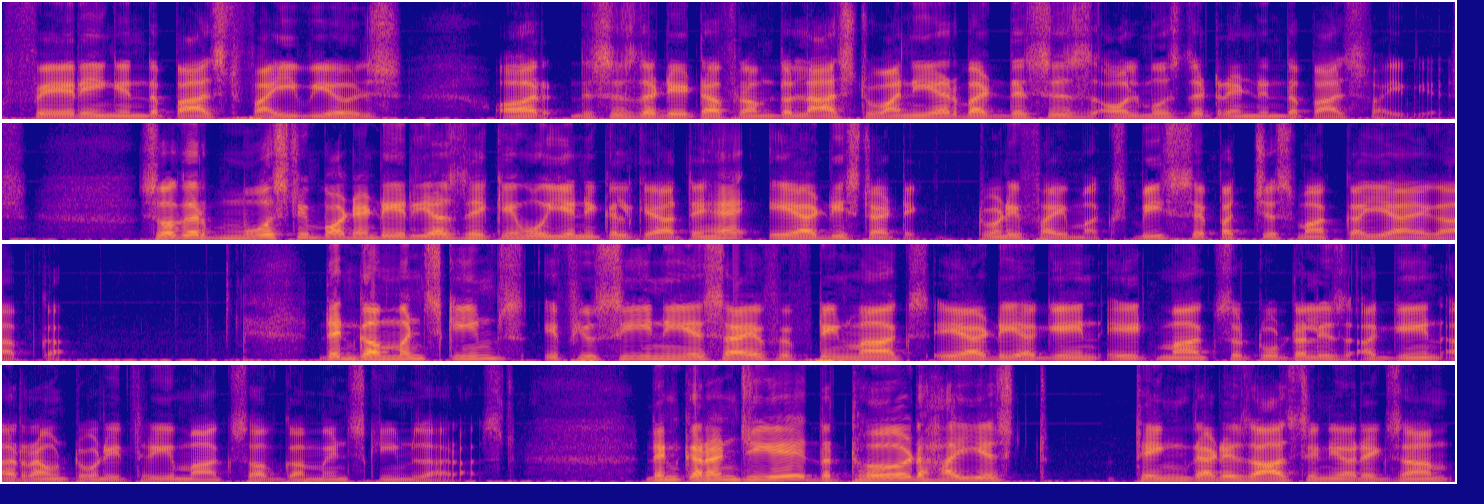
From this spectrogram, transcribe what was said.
faring in the past 5 years or this is the data from the last one year but this is almost the trend in the past five years so अगर मोस्ट इंपॉर्टेंट एरियाज देखें वो ये निकल के आते हैं A R D static 25 marks 20 से 25 मार्क का ये आएगा आपका then government schemes if you see in ESI 15 marks ARD again 8 marks so total is again around 23 marks of government schemes are asked then current GA the third highest thing that is asked in your exam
